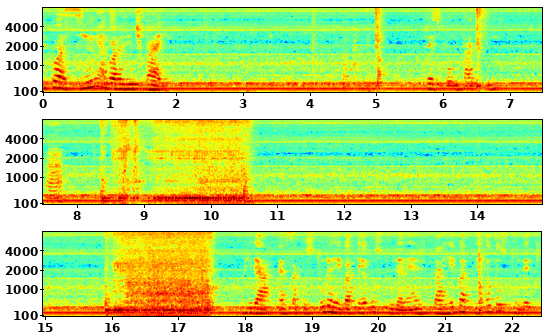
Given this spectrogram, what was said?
Ficou assim, agora a gente vai despontar aqui, tá? Virar essa costura, rebater a costura, né? A gente tá rebatendo a costura aqui.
